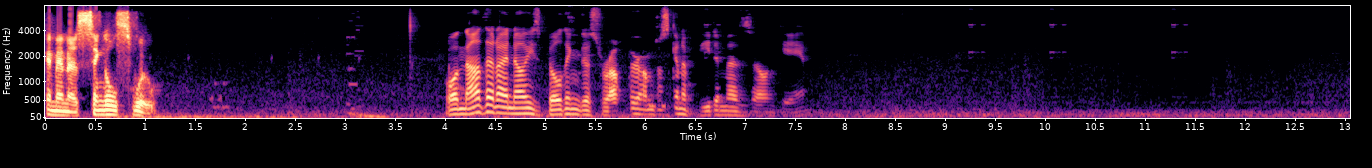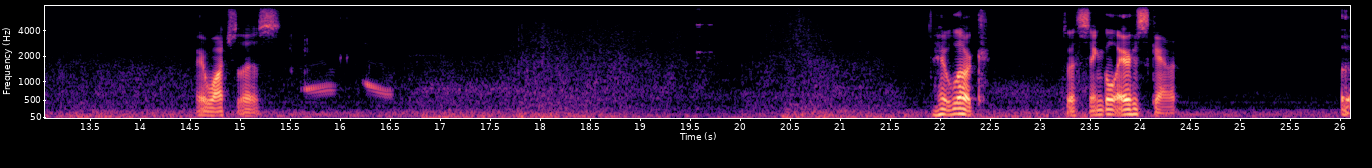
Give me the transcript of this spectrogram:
And in a single swoop. Well, Well, now that I know he's building Disruptor, I'm just gonna beat him at his own game. Hey, watch this. Hey, look. It's a single air scout. Uh,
